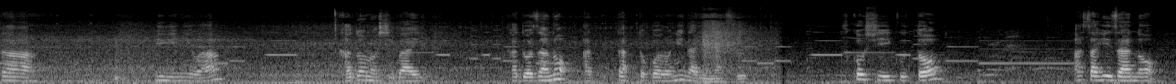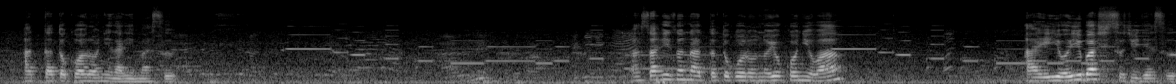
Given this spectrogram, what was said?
さあ右には角の芝居。角座のあったところになります。少し行くと朝日座のあったところになります。朝日座のあったところの横には相生橋筋です。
